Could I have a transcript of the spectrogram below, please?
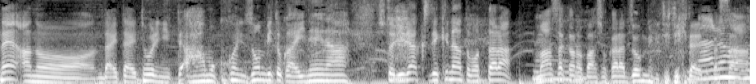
ね、あのー、大体トイレに行って、ああ、もうここにゾンビとかいねえな、ちょっとリラックスできるなと思ったら、まさかの場所からゾンビが出てきたりとかさ、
